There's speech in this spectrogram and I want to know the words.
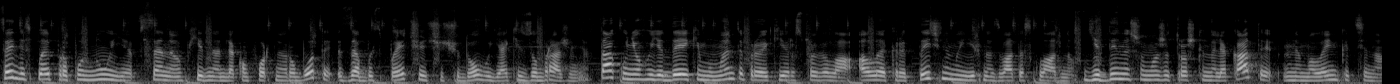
Цей дисплей пропонує все необхідне для комфортної роботи, забезпечуючи чудову якість зображення. Так, у нього є деякі моменти, про які я розповіла, але критичними їх назвати складно. Єдине, що може трошки налякати, немаленька ціна.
